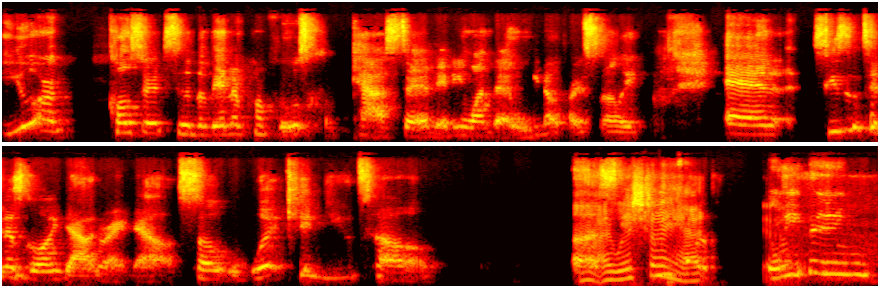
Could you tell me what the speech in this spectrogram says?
you are closer to the Vanderpump Rules cast than anyone that we know personally, and season ten is going down right now. So what can you tell? Us? I wish I had. anything.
